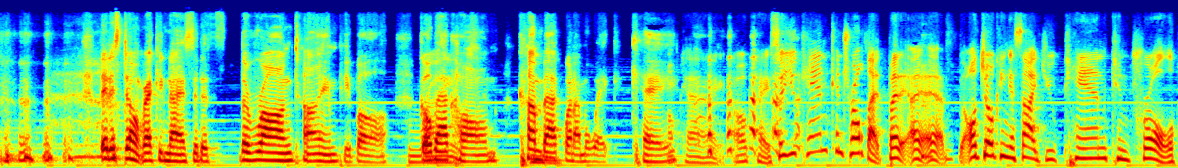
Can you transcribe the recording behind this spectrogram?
they just don't recognize that it's the wrong time, people. Go back home. Come Mhm. back when I'm awake. Okay. Okay. Okay. so you can control that. But uh, uh, all joking aside, you can control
